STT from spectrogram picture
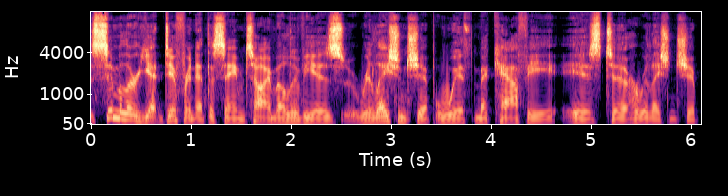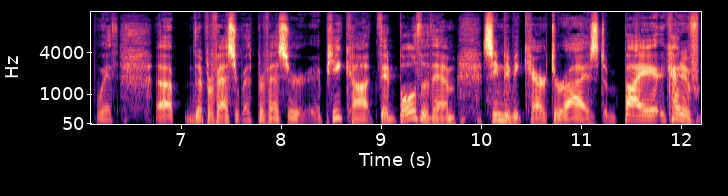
similar yet different at the same time. Olivia's relationship with McAfee is to her relationship with uh, the professor, with Professor Peacock, that both of them seem to be characterized by kind of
